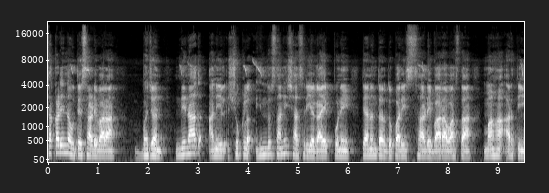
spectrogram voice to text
सकाळी नऊ ते साडेबारा भजन निनाद अनिल शुक्ल हिंदुस्थानी शास्त्रीय गायक पुणे. त्यानंतर दुपारी साडेबारा वाजता महाआरती.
